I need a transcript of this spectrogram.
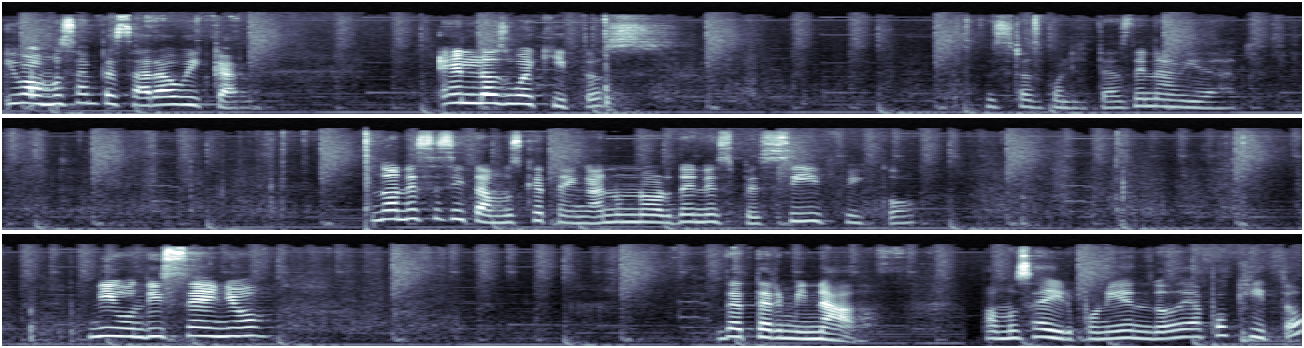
y vamos a empezar a ubicar en los huequitos nuestras bolitas de Navidad. No necesitamos que tengan un orden específico ni un diseño determinado. Vamos a ir poniendo de a poquito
